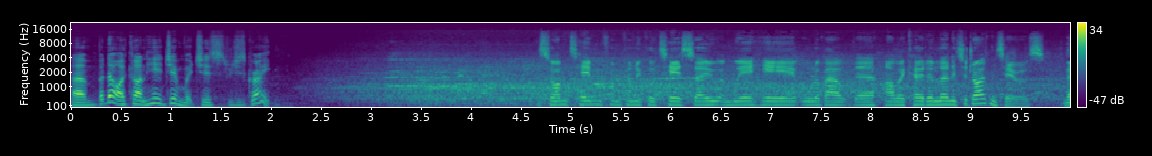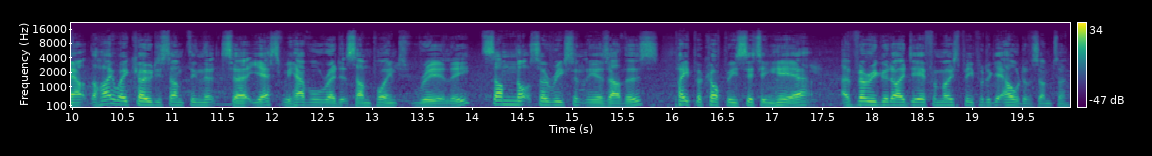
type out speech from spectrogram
Um, but no, I can't hear Jim, which is which is great. So I'm Tim from a company called TSO, and we're here all about the highway code and learning to drive materials. Now, the highway code is something that, uh, yes, we have all read at some point, really. Some not so recently as others. Paper copies sitting here, a very good idea for most people to get hold of sometime.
